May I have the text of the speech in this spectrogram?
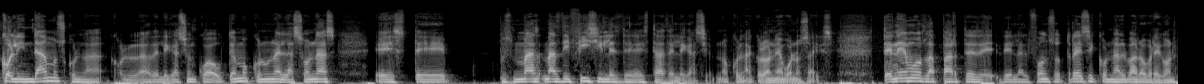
colindamos con la, con la delegación Cuauhtémoc, con una de las zonas este, pues más, más difíciles de esta delegación, ¿no? Con la colonia de Buenos Aires. Tenemos la parte de- del Alfonso XIII con Álvaro Obregón.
